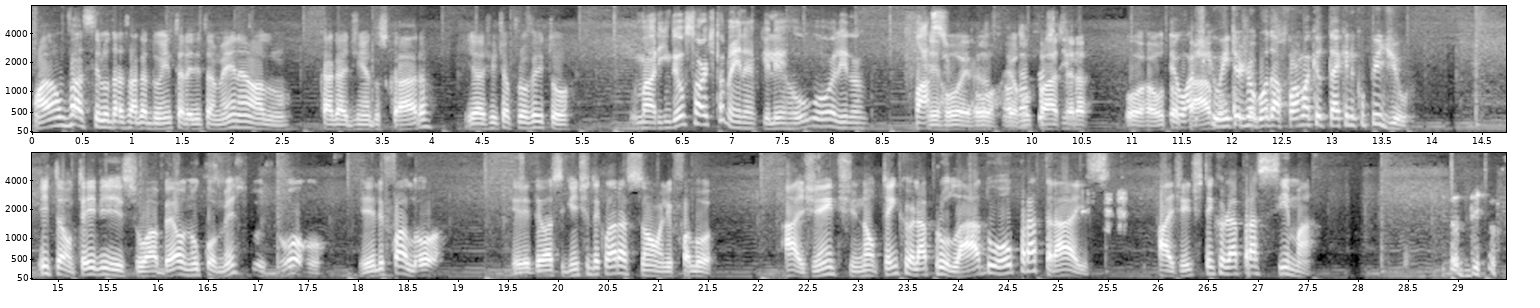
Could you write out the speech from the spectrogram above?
Um vacilo da zaga do Inter ali também, né? Uma cagadinha dos caras. E a gente aproveitou. O Marinho deu sorte também, né? Porque ele errou o gol ali, né? Fácil. errou, Era errou, errou fácil. Era, porra, ou Eu acho tocava, que o Inter ou- jogou da forma que o técnico pediu. Então, teve isso. O Abel, no começo do jogo, ele falou. Ele deu a seguinte declaração: ele falou. A gente não tem que olhar para o lado ou para trás. A gente tem que olhar para cima. Meu Deus.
